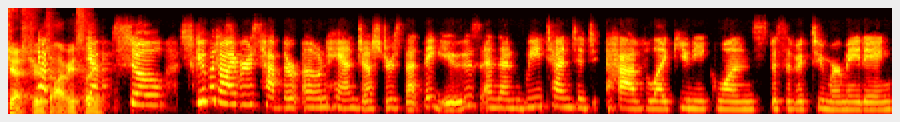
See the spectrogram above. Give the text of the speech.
gestures, obviously. Yep. So scuba divers have their own hand gestures that they use, and then we tend to have like unique ones specific to mermaiding.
